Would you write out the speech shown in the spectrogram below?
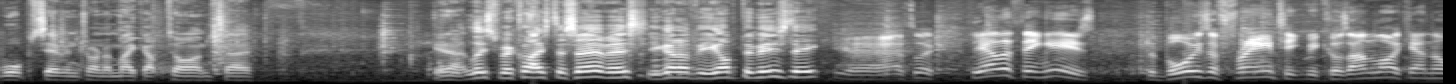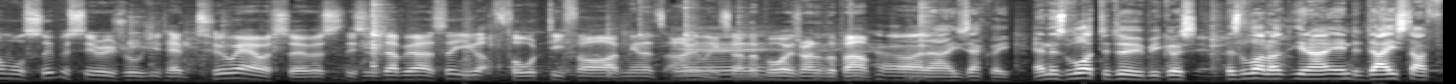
warp seven trying to make up time. So, you know, at least we're close to service. You've got to be optimistic. Yeah, absolutely. The other thing is, the boys are frantic because unlike our normal Super Series rules, you'd have two hour service. This is WRC, you've got 45 minutes only, yeah. so the boys run to the pump. Oh, no, exactly. And there's a lot to do because there's a lot of, you know, end of day stuff,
